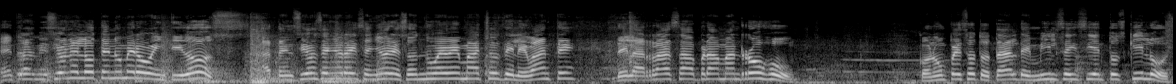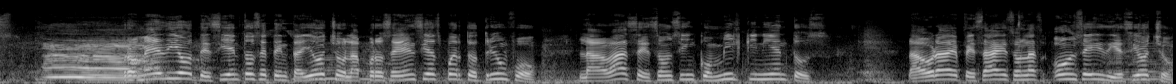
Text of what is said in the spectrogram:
En transmisión el lote número 22. Atención señoras y señores, son nueve machos de levante de la raza Brahman Rojo. Con un peso total de 1600 kilos. Promedio de 178. La procedencia es Puerto Triunfo. La base son 5500. La hora de pesaje son las 11 y 18.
